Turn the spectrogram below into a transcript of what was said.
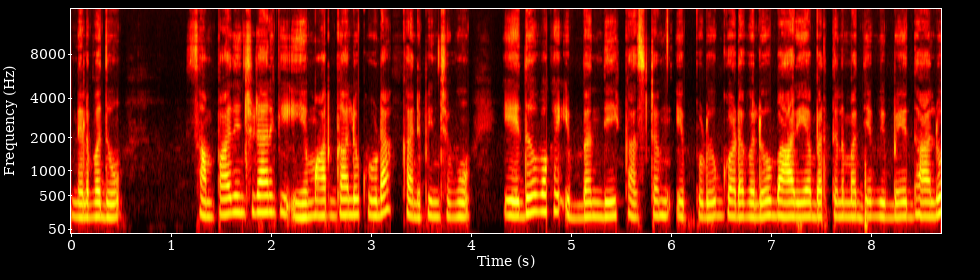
నిలవదు. సంపాదించడానికి ఏ మార్గాలు కూడా కనిపించవు. ఏదో ఒక ఇబ్బంది కష్టం ఎప్పుడు గొడవలు భార్యాభర్తల మధ్య విభేదాలు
